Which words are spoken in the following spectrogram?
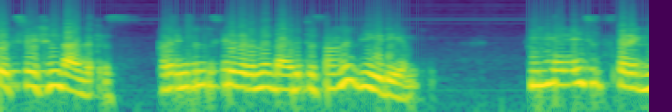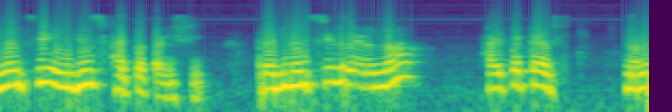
registration diabetes പ്രഗ്നൻസിയിൽ വരുന്ന ഡയബറ്റിസ് ആണ് G D M. P H pregnancy induced hypertension പ്രഗ്നൻസിയിൽ വരുന്ന ഹൈപ്പർ ടെൻഷൻ ആണ്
